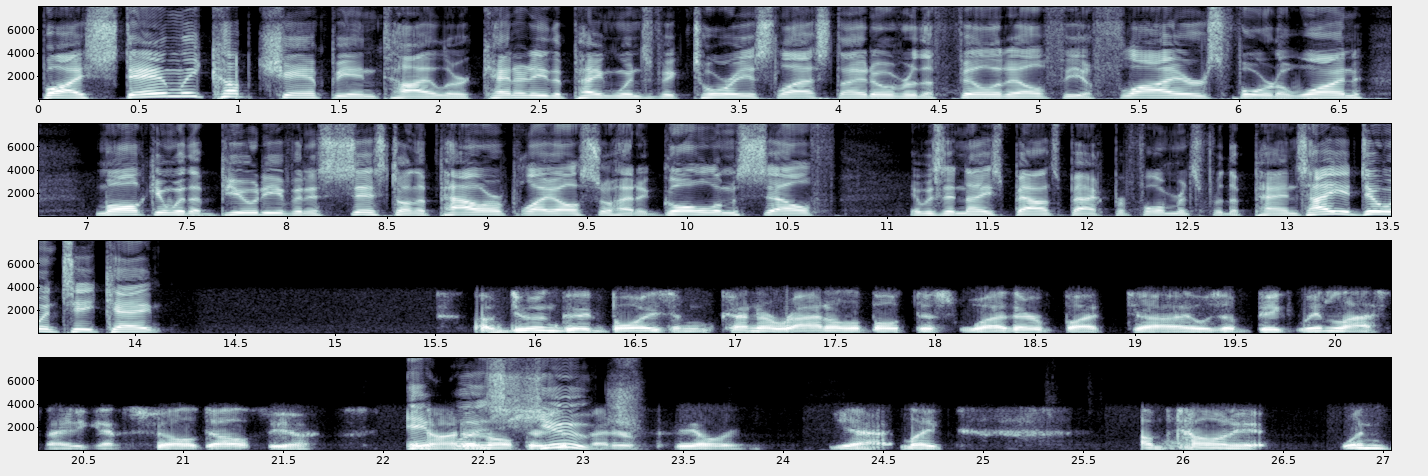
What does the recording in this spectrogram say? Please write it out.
by Stanley Cup champion Tyler Kennedy. The Penguins victorious last night over the Philadelphia Flyers, four to one. Malkin with a beauty of an assist on the power play, also had a goal himself. It was a nice bounce back performance for the Pens. How you doing, TK? I'm doing good, boys. I'm kind of rattled about this weather, but uh, it was a big win last night against Philadelphia. You It know, I don't know was if there's huge. a better feeling. Yeah, like I'm telling you, when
